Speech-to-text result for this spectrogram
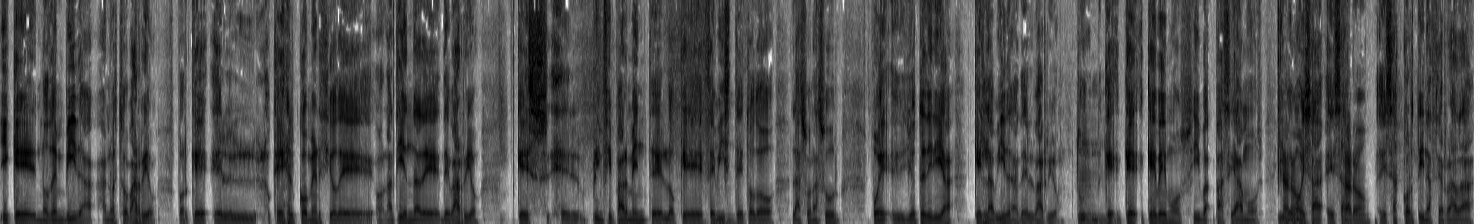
y que nos den vida a nuestro barrio, porque el, lo que es el comercio de, o la tienda de, barrio, que es principalmente lo que se viste toda la zona sur, pues eh, yo te diría que es la vida del barrio. Mm. ¿qué, vemos si paseamos y vemos esa, esas cortinas cerradas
